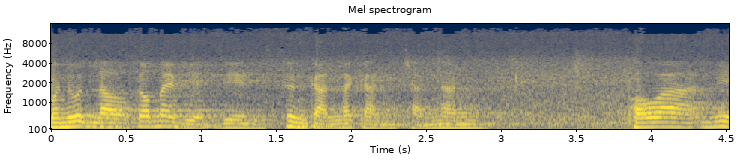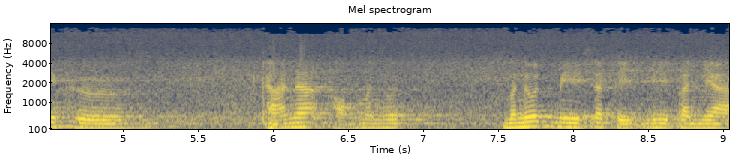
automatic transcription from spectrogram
มนุษย์เราก็ไม่เบียดเบียนซึ่งกันและกันฉันนั้น เพราะว่านี่คือฐานะของมนุษย์ มนุษย์มีสติมีปัญญา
